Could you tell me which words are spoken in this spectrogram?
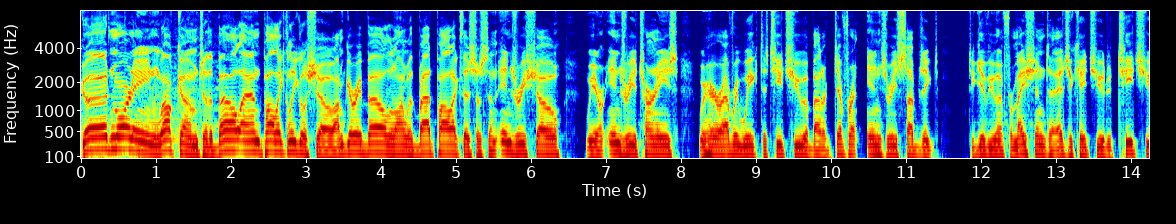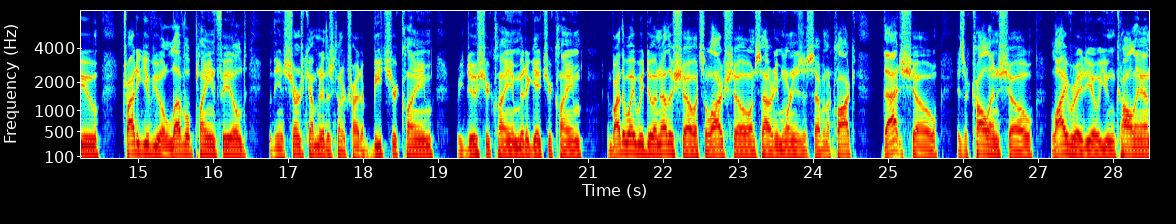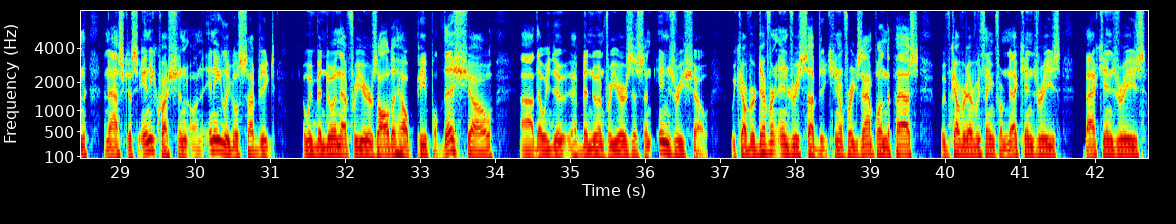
Good morning. Welcome to the Bell and Pollock Legal Show. I'm Gary Bell along with Brad Pollock. This is an injury show. We are injury attorneys. We're here every week to teach you about a different injury subject, to give you information, to educate you, to teach you, try to give you a level playing field with the insurance company that's going to try to beat your claim, reduce your claim, mitigate your claim. And by the way, we do another show. It's a live show on Saturday mornings at 7 o'clock. That show is a call in show, live radio. You can call in and ask us any question on any legal subject. And we've been doing that for years, all to help people. This show uh, that we do have been doing for years is an injury show. We cover different injury subjects. You know, for example, in the past, we've covered everything from neck injuries, back injuries,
